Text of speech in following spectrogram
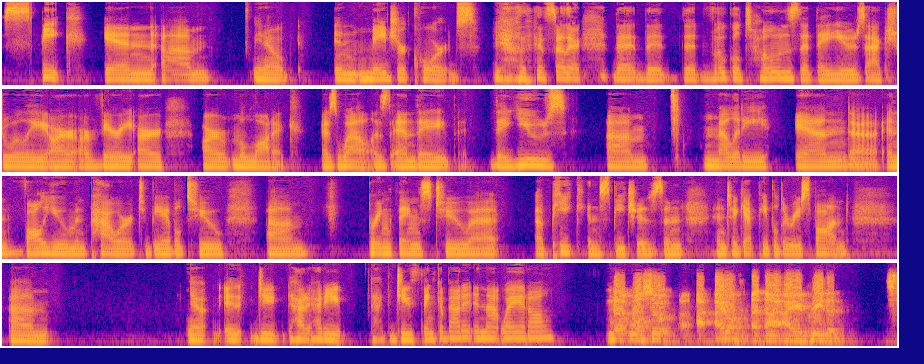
speak in um, you know in major chords. So they're the the the vocal tones that they use actually are are very are are melodic as well as and they they use um, melody and uh, and volume and power to be able to um, bring things to uh, a peak in speeches and and to get people to respond. Um, you know, do you, how, how do you do you think about it in that way at all? No, well, so I, I don't. I, I, agree that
